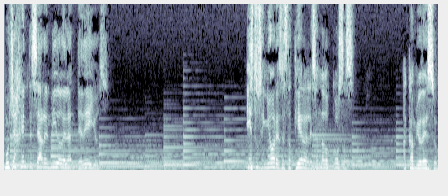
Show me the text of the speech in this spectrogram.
Mucha gente se ha rendido delante de ellos. Estos señores de esta tierra les han dado cosas a cambio de eso.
